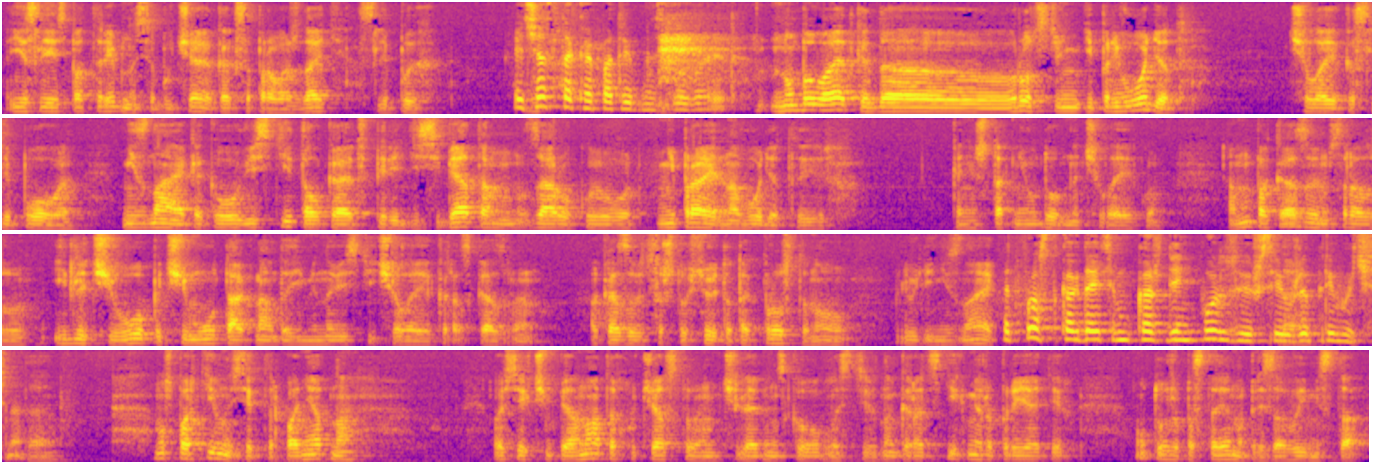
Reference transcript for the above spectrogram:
Если есть потребность, обучаю, как сопровождать слепых. И часто такая потребность бывает? Ну, бывает, когда родственники приводят человека слепого, не зная, как его вести, толкают впереди себя там за руку его, неправильно водят и Конечно, так неудобно человеку. А мы показываем сразу и для чего, почему так надо именно вести человека, рассказываем. Оказывается, что все это так просто, но люди не знают. Это просто когда этим каждый день пользуешься да, и уже привычно. Да. Ну, спортивный сектор, понятно. Во всех чемпионатах участвуем в Челябинской области, на городских мероприятиях. Ну, тоже постоянно призовые места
